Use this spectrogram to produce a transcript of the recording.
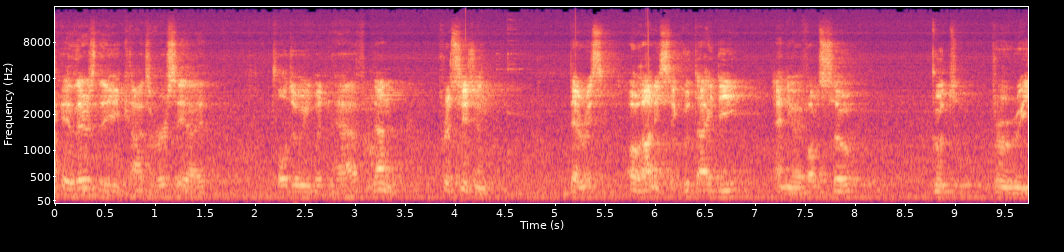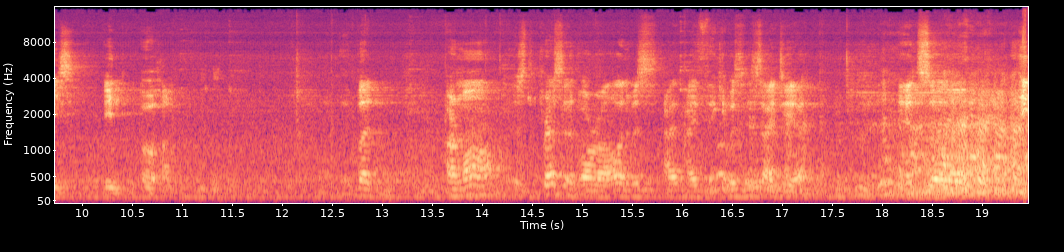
Okay, there's the controversy I told you we wouldn't have. Then, precision. There is, HORAL is a good idea, and you have also good breweries in HORAL. But Armand is the president of HORAL, and it was, I, I think it was his idea. And so he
